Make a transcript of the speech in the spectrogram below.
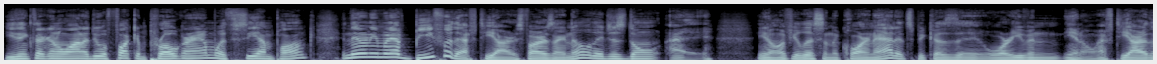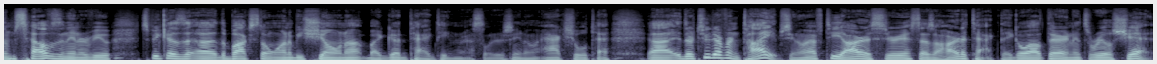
you think they're going to want to do a fucking program with CM Punk? And they don't even have beef with FTR as far as I know. They just don't. I, you know, if you listen to Cornette, it's because, they, or even you know FTR themselves in interview, it's because uh, the Bucks don't want to be shown up by good tag team wrestlers. You know, actual tag. Uh, they're two different types. You know, FTR is serious as a heart attack. They go out there and it's real shit.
